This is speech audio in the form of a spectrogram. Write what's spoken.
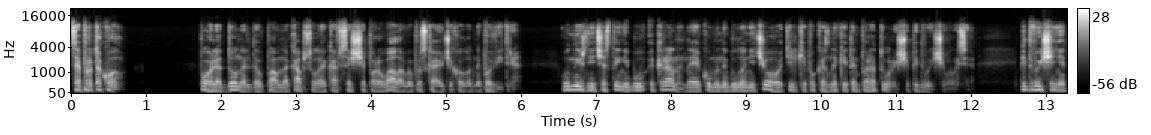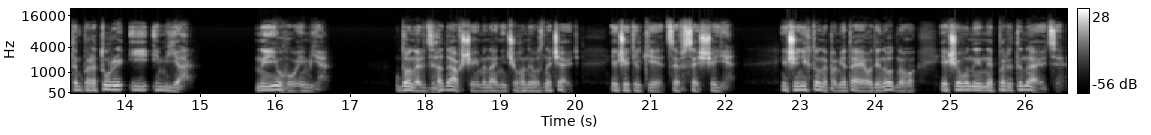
Це протокол. Погляд Дональда впав на капсулу, яка все ще парувала, випускаючи холодне повітря. У нижній частині був екран, на якому не було нічого, тільки показники температури, що підвищувалися. Підвищення температури і ім'я. Не його ім'я. Дональд згадав, що імена нічого не означають, якщо тільки це все, що є. Якщо ніхто не пам'ятає один одного, якщо вони не перетинаються,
